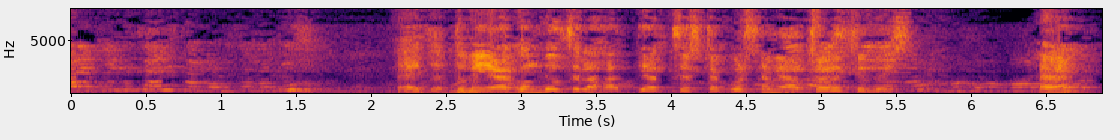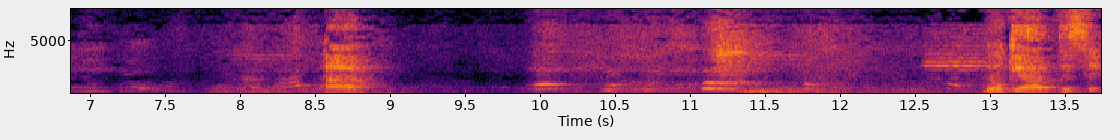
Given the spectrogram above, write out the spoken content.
অনেক কিছু চেষ্টা করছে নাকি এই তো, তুমি এখন বলছিলে হাত দেওয়ার চেষ্টা করছে আমি হাত চলে এসছি। হ্যাঁ? আর? বউকে হাত দিছে?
